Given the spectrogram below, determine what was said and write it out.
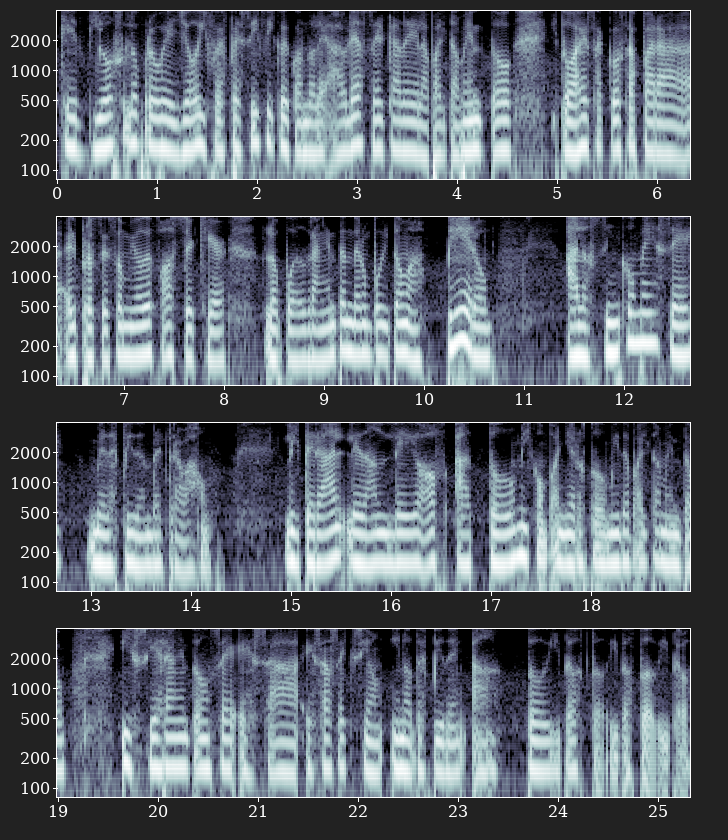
que Dios lo proveyó y fue específico y cuando le hable acerca del apartamento y todas esas cosas para el proceso mío de foster care lo podrán entender un poquito más pero a los cinco meses me despiden del trabajo literal le dan layoff a todos mis compañeros, todo mi departamento y cierran entonces esa, esa sección y nos despiden a toditos, toditos, toditos.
